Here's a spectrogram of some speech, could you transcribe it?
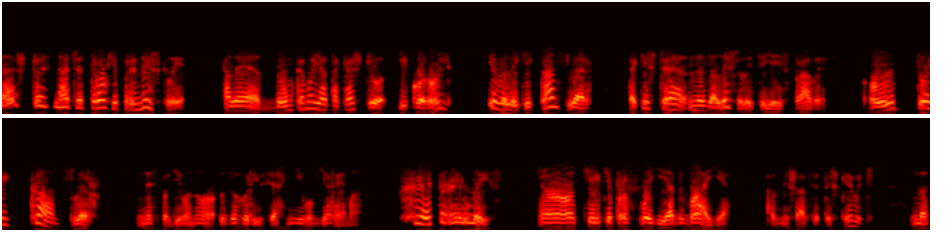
Та щось, наче, трохи принишкли, але думка моя така, що і король, і великий канцлер таки ще не залишили цієї справи. О, той канцлер, несподівано загорівся гнівом Ярема. Хитрий лис. О, тільки про своє дбає, а вмішався Тишкевич, на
